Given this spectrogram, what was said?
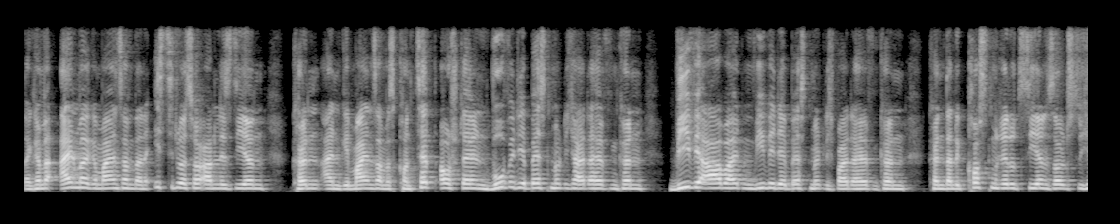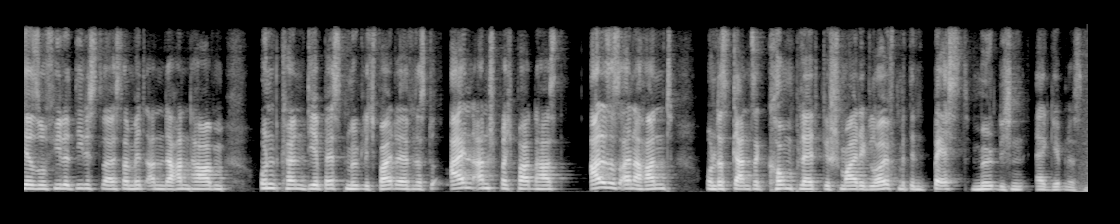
Dann können wir einmal gemeinsam deine Ist-Situation analysieren, können ein gemeinsames Konzept ausstellen, wo wir dir bestmöglich weiterhelfen können, wie wir arbeiten, wie wir dir bestmöglich weiterhelfen können, können deine Kosten reduzieren, solltest du hier so viele Dienstleister mit an der Hand haben und können dir bestmöglich weiterhelfen, dass du einen Ansprechpartner hast, alles aus einer Hand und das Ganze komplett geschmeidig läuft mit den bestmöglichen Ergebnissen.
